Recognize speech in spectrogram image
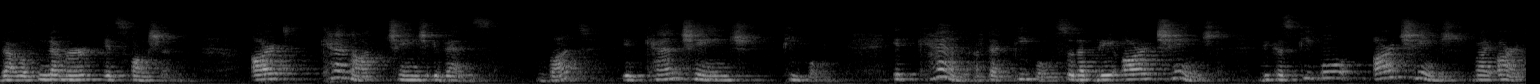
That was never its function. Art cannot change events, but it can change people. It can affect people so that they are changed because people are changed by art,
